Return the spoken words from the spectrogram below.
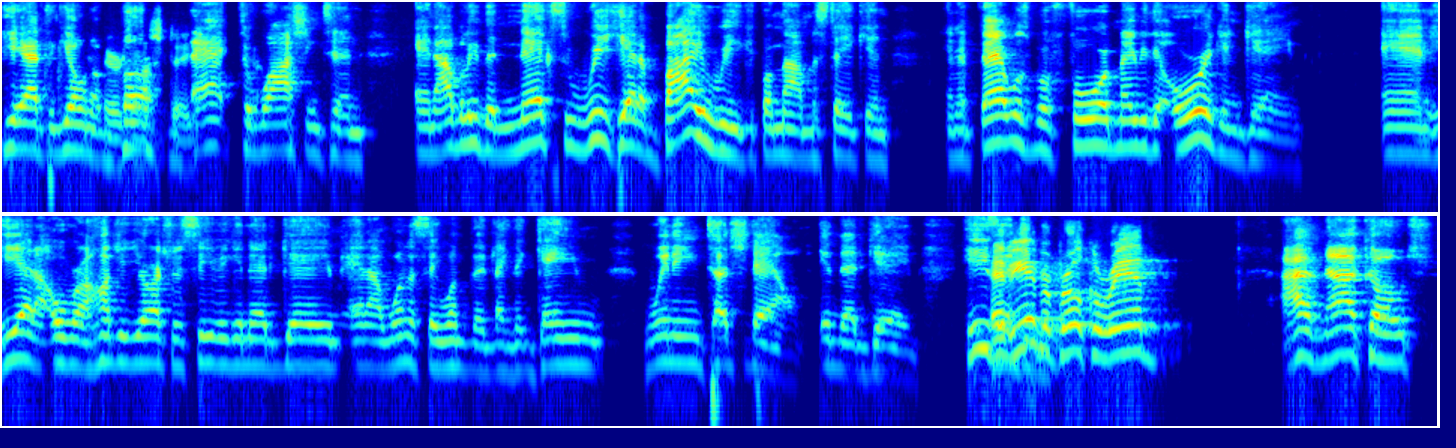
he had to get on a Arizona bus State. back to Washington. And I believe the next week he had a bye week, if I'm not mistaken. And if that was before maybe the Oregon game, and he had over 100 yards receiving in that game, and I want to say one of the like the game winning touchdown in that game. He's Have you ever broke a rib? I have not, coach.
